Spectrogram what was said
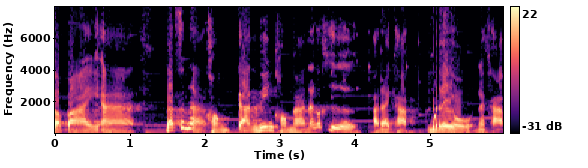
ต่อไปอ่าลักษณะของการวิ่งของม้านั่นก็คืออะไรครับ เร็วนะครับ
